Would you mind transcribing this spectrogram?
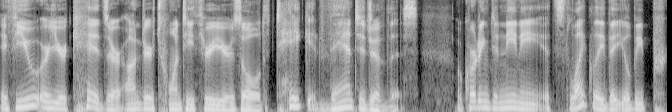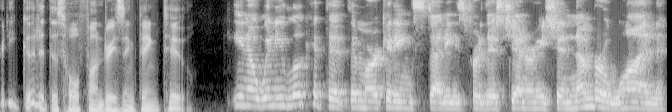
If you or your kids are under 23 years old, take advantage of this. According to Nini, it's likely that you'll be pretty good at this whole fundraising thing too. You know, when you look at the, the marketing studies for this generation, number one,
